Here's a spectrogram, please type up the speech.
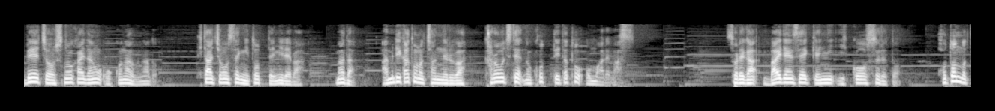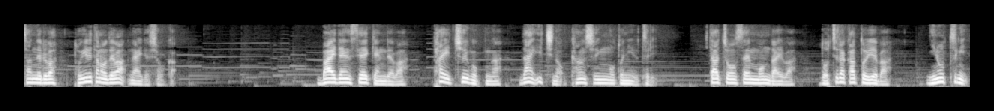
米朝首脳会談を行うなど、北朝鮮にとってみれば、まだアメリカとのチャンネルはかろうじて残っていたと思われます。それがバイデン政権に移行すると、ほとんどチャンネルは途切れたのではないでしょうか。バイデン政権では対中国が第一の関心事に移り、北朝鮮問題はどちらかといえば2の次、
